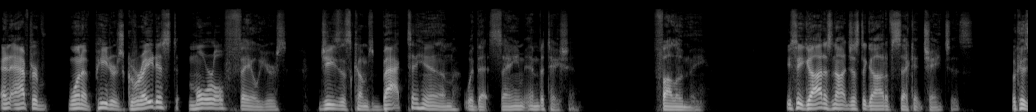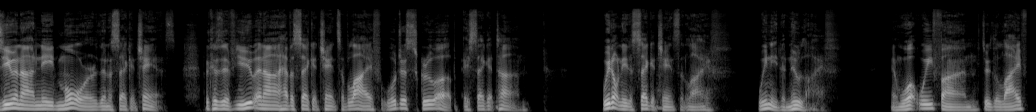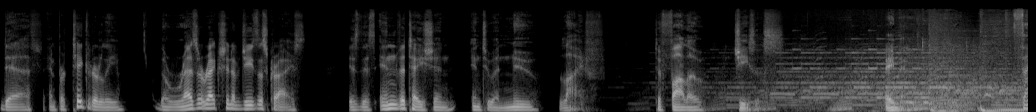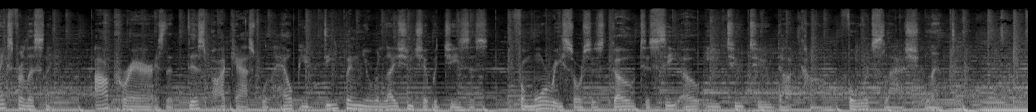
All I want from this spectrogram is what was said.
and after one of Peter's greatest moral failures, Jesus comes back to him with that same invitation Follow me. You see, God is not just a God of second chances because you and I need more than a second chance. Because if you and I have a second chance of life, we'll just screw up a second time. We don't need a second chance at life, we need a new life. And what we find through the life, death, and particularly the resurrection of Jesus Christ is this invitation into a new life to follow Jesus. Amen. Thanks for listening. Our prayer is that this podcast will help you deepen your relationship with Jesus. For more resources, go to coe22.com forward slash Lent.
